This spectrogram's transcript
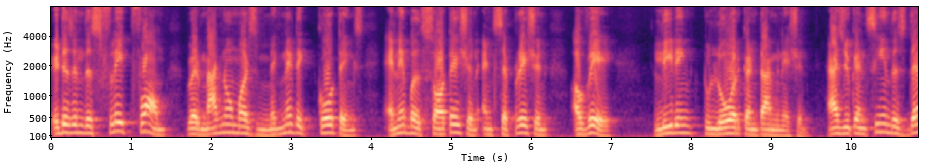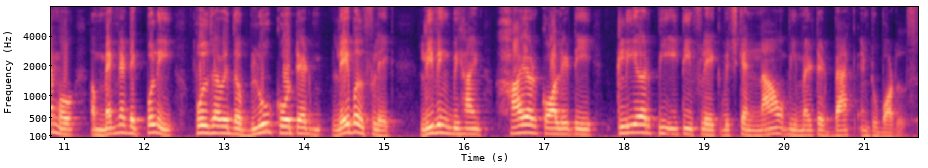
It is in this flake form where Magnomer's magnetic coatings enable sortation and separation away leading to lower contamination as you can see in this demo, a magnetic pulley pulls away the blue coated label flake, leaving behind higher quality clear PET flake which can now be melted back into bottles.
